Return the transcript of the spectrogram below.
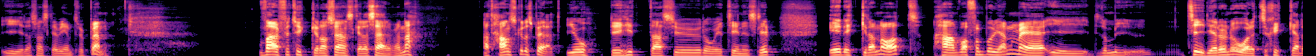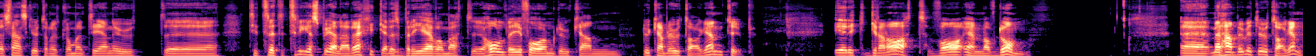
i den svenska VM-truppen. Varför tycker de svenska reserverna att han skulle spelat? Jo, det hittas ju då i tidningsklipp. Erik Granat, han var från början med i... De, tidigare under året så skickade svenska uttagningskommittén ut Eh, till 33 spelare, skickades brev om att eh, håll dig i form, du kan, du kan bli uttagen, typ. Erik Granat var en av dem. Eh, men han blev inte uttagen.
